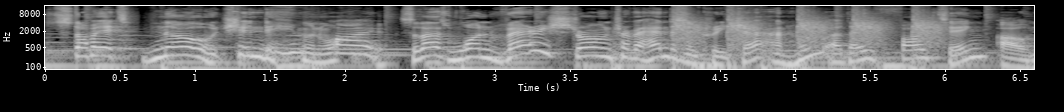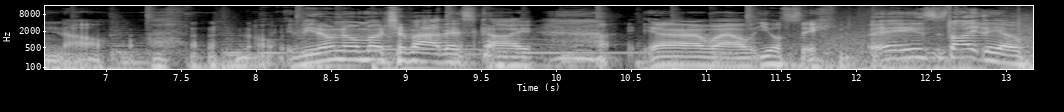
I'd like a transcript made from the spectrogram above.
Stop it. No, Chin Demon. Why? So that's one very strong Trevor Henderson creature. And who are they fighting? Oh, no. Oh, no. If you don't know much about this guy, yeah, well, you'll see. He's slightly OP.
